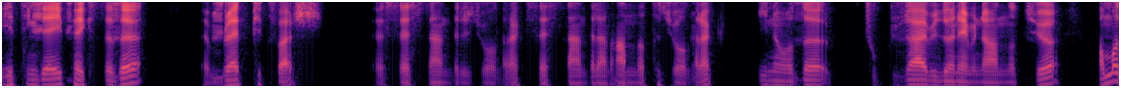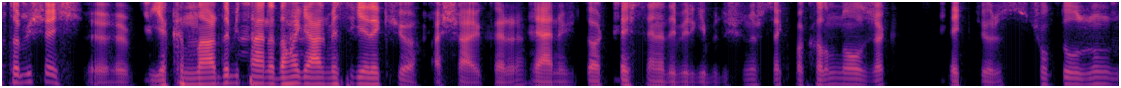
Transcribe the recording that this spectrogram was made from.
Hitting the Apex'te de e, Brad Pitt var. E, seslendirici olarak, seslendiren, anlatıcı olarak. Yine o da çok güzel bir dönemini anlatıyor. Ama tabii şey e, yakınlarda bir tane daha gelmesi gerekiyor aşağı yukarı. Yani 4-5 senede bir gibi düşünürsek bakalım ne olacak bekliyoruz. Çok da uzun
